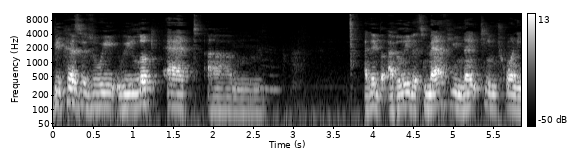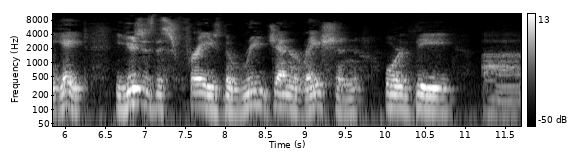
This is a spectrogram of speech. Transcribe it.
because as we, we look at, um, I, think, I believe it's Matthew 19:28, he uses this phrase, the regeneration or the uh,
